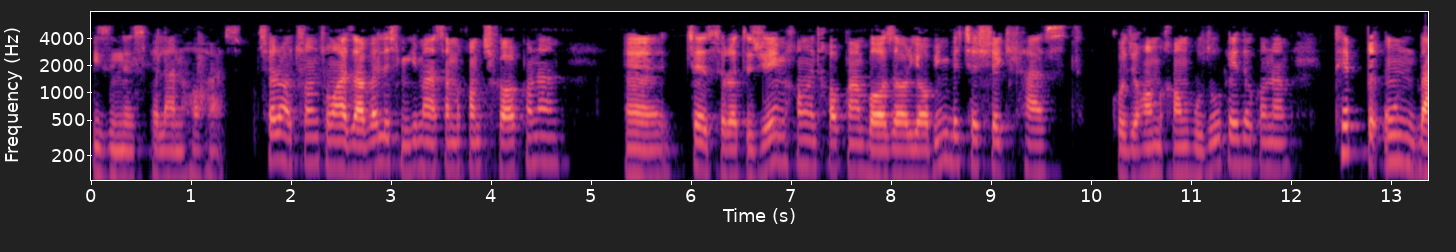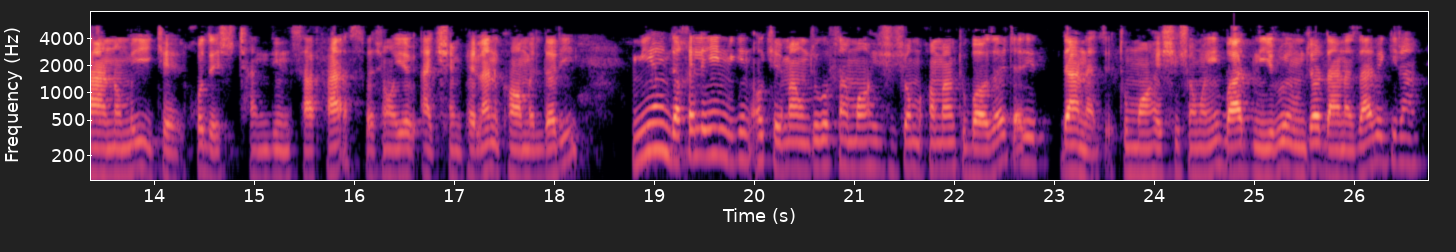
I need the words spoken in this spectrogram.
business plan ها هست. چرا؟ چون شما از اولش میگی من اصلا می‌خوام چیکار کنم؟ چه استراتژی می‌خوام انتخاب کنم؟ بازاریابیم به چه شکل هست؟ کجاها می‌خوام حضور پیدا کنم؟ طبق اون برنامه ای که خودش چندین صفحه است و شما یه action plan کامل داری میایین داخل این میگین okay من اونجا گفتم ماه ششم می‌خوام برم تو بازار جدید در نظر تو ماه ششم این باید نیروی اونجا رو در نظر بگیرم.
